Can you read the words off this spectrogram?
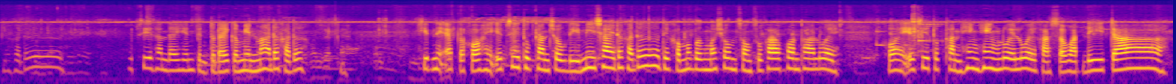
เด้อค่ะเด้อเอฟซีท่านใดเห็นเป็นตัวใดก็เมนมาเด้อค่ะเด้อคลิปนี้แอดก็ขอให้เอฟซีทุกท่านโชคดีมีใช่เด้อค่ะเด้อที่เขามาเบิ่งมาชมส่องสุภาพรพารวย ขอให้เอฟซีทุกท่านเฮ่งเฮ่งรวยรวยค่ะ สวัสดีจ้า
